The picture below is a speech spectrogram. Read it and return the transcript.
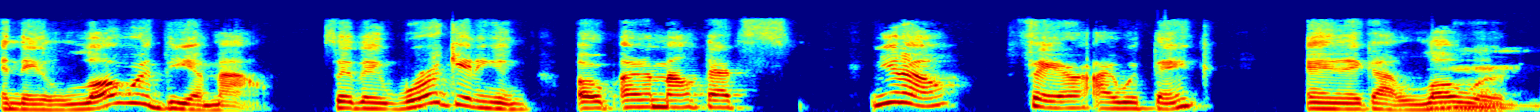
and they lowered the amount. So they were getting an, an amount that's, you know, fair, I would think. and it got lowered. Mm,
